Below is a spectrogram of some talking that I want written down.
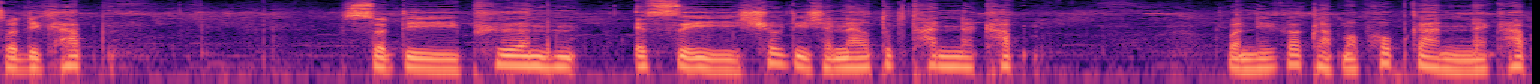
สวัสดีครับ สวัสดีเพื่อน SC โชคดีชาแนลทุกท่านนะครับ วันนี้ก็กลับมาพบกันนะครับ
